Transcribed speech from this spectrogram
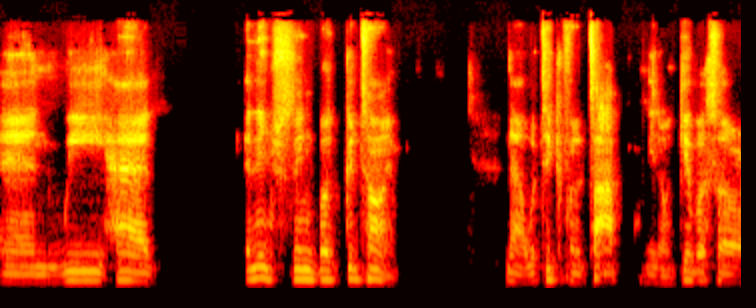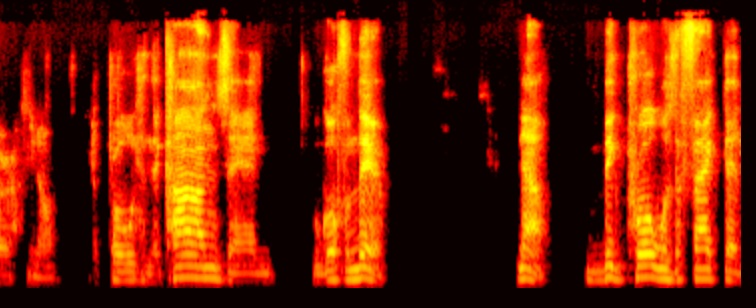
And we had an interesting but good time. Now we'll take it from the top, you know, give us our, you know, the pros and the cons, and we'll go from there. Now, big pro was the fact that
